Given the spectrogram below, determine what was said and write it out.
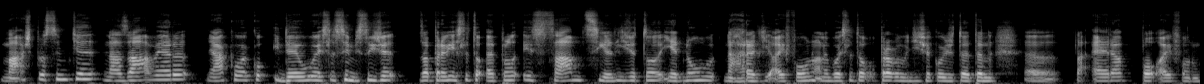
Máš prosím tě na závěr nějakou jako ideu, jestli si myslíš, že za prvý, jestli to Apple i sám cílí, že to jednou nahradí iPhone, anebo jestli to opravdu vidíš jako, že to je ten, uh, ta éra po iPhoneu?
